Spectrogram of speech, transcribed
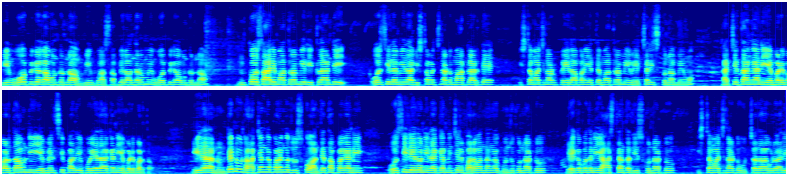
మేము ఓపికగా ఉంటున్నాం. మేము మా సభ్యులందరూ మేము ఓపికగా ఉంటున్నాం. ఇంకోసారి మాత్రం మీరు ఇట్లాంటి ఓసీల మీద ఇష్టం వచ్చినట్టు మాట్లాడితే ఇష్టం వచ్చినప్పుడు ప్రేలాపన చేస్తే మాత్రం మేము హెచ్చరిస్తున్నాం మేము. ఖచ్చితంగా నీ ఎంబడి పడతాం నీ ఎమ్మెల్సీ పదవి పోయేదాకా నీ ఎంబడి పడతాం నీ దగ్గర ఉంటే నువ్వు రాజ్యాంగపరంగా చూసుకో అంతే తప్ప కానీ ఓసీ లేదో నీ దగ్గర నుంచి వెళ్ళి బలవంతంగా గుంజుకున్నట్టు లేకపోతే నీ ఆస్తి అంతా తీసుకున్నట్టు ఇష్టం వచ్చినట్టు ఉచ్చదాగుడు అది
